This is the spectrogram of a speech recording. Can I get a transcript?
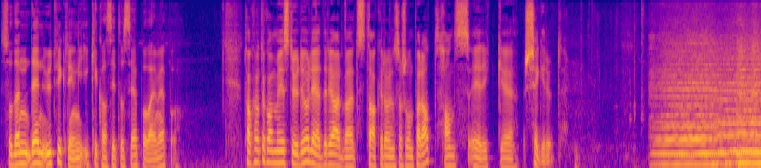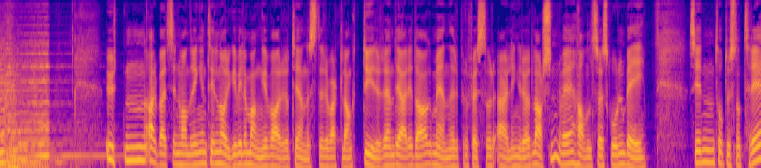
Så den, det er en utvikling vi ikke kan sitte og se på og være med på. Takk for at du kom i studio, leder i arbeidstakerorganisasjonen Parat, Hans Erik Skjeggerud. Uten arbeidsinnvandringen til Norge ville mange varer og tjenester vært langt dyrere enn de er i dag, mener professor Erling Rød Larsen ved Handelshøyskolen BI. Siden 2003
